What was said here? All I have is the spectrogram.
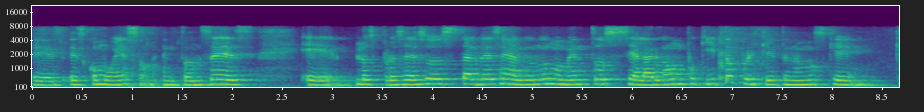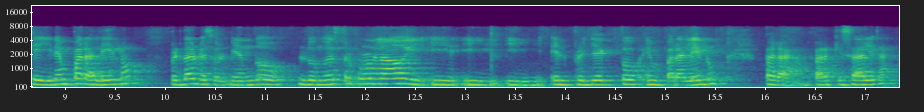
es, es como eso. Entonces, eh, los procesos tal vez en algunos momentos se alargan un poquito porque tenemos que, que ir en paralelo, ¿verdad? Resolviendo lo nuestro por un lado y, y, el proyecto en paralelo para, para que salga.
